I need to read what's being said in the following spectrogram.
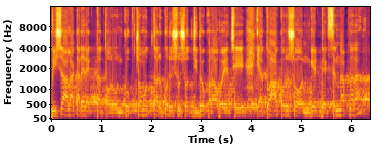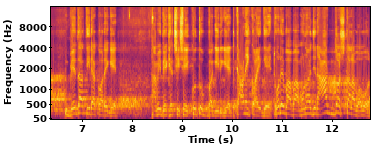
বিশাল আকারের একটা তরণ খুব চমৎকার করে সুসজ্জিত করা হয়েছে। এত আকর্ষণ। গেট দেখছেন না আপনারা? বেদাতিরা করে গেট। আমি দেখেছি সেই কুতুববাগির গেট। কানে কয় গেট? ওরে বাবা, মনে হয় যে আট, দশতলা ভবন।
